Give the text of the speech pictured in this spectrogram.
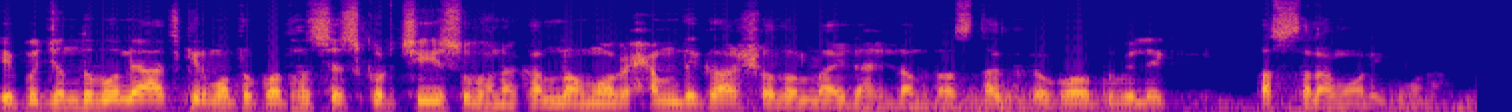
এ পর্যন্ত বলে আজকের মতো কথা শেষ করছি। সুবহানাক আল্লাহ আসসালামু আলাইকুম।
